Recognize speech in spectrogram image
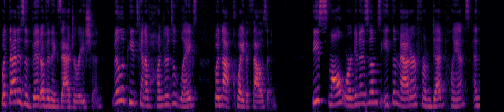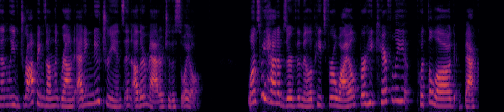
but that is a bit of an exaggeration. Millipedes can have hundreds of legs, but not quite a thousand. These small organisms eat the matter from dead plants and then leave droppings on the ground adding nutrients and other matter to the soil. Once we had observed the millipedes for a while, Berhe carefully put the log back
